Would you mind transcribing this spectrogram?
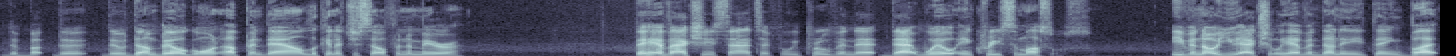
the, the, the dumbbell going up and down, looking at yourself in the mirror, they have actually scientifically proven that that will increase muscles, even though you actually haven't done anything but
